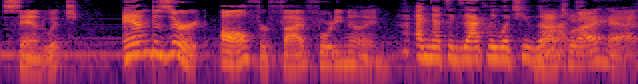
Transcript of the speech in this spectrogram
sandwich, and dessert, all for 5.49. and that's exactly what you got. That's what I had.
